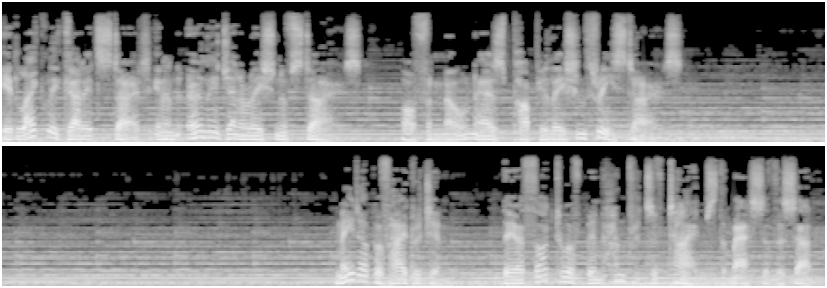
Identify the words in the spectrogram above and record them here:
It likely got its start in an early generation of stars, often known as population 3 stars. Made up of hydrogen, they are thought to have been hundreds of times the mass of the Sun.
